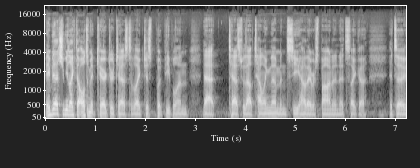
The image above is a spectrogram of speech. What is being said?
Maybe that should be like the ultimate character test of like just put people in that test without telling them and see how they respond. And it's like a, it's a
